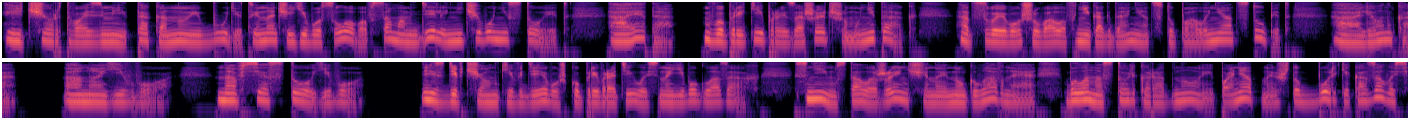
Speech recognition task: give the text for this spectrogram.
И черт возьми, так оно и будет, иначе его слово в самом деле ничего не стоит. А это, вопреки произошедшему, не так. От своего Шувалов никогда не отступал и не отступит. А Аленка, она его, на все сто его. Из девчонки в девушку превратилась на его глазах. С ним стала женщиной, но главное, была настолько родной и понятной, что Борьке казалось,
